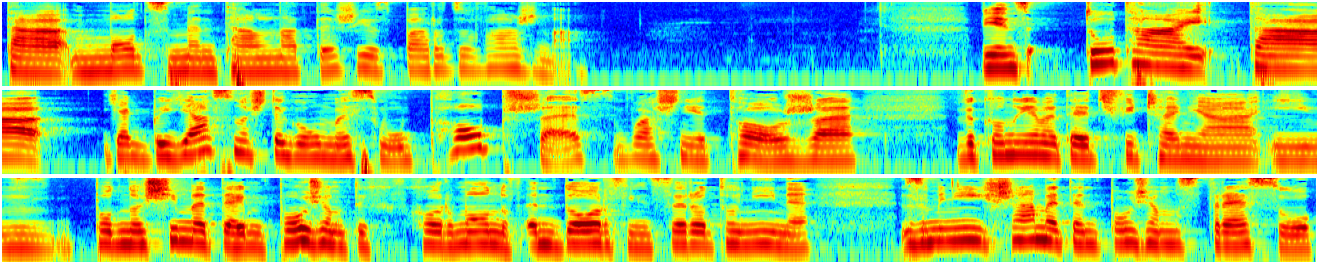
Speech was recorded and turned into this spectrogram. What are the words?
ta moc mentalna też jest bardzo ważna. Więc tutaj ta jakby jasność tego umysłu poprzez właśnie to, że wykonujemy te ćwiczenia i podnosimy ten poziom tych hormonów, endorfin, serotoniny, zmniejszamy ten poziom stresu,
